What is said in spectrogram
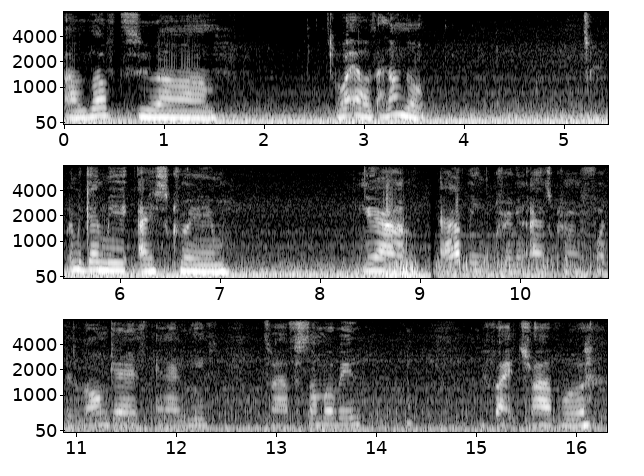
i love to um what else? I don't know. Let me get me ice cream. Yeah i have been craving ice cream for the longest and i need to have some of it before i travel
